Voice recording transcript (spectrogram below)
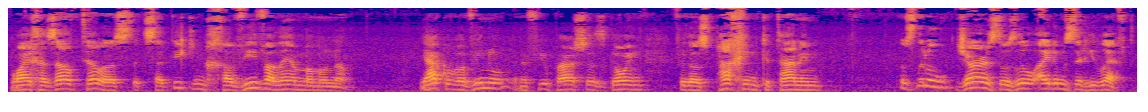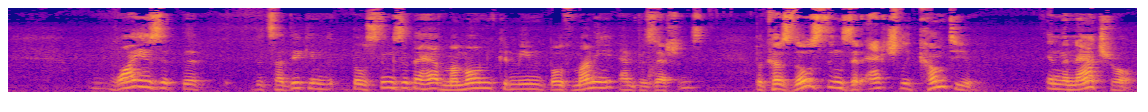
why Chazal tell us that tzaddikim chaviv aleim mamonam. Yaakov Avinu in a few parshas going for those pachim ketanim, those little jars, those little items that he left. Why is it that the tzaddikim, those things that they have, mammon can mean both money and possessions, because those things that actually come to you in the natural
